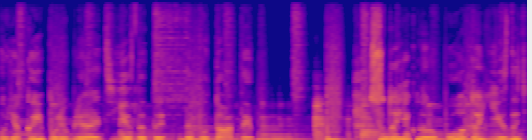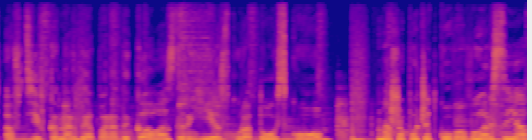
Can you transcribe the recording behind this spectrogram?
у який полюбляють їздити депутати. Сюди, як на роботу, їздить автівка нардепа радикала Сергія Скуратовського. Наша початкова версія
